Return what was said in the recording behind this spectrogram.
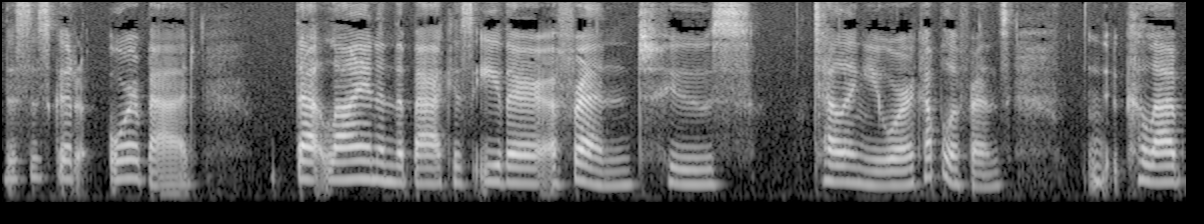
This is good or bad. That lion in the back is either a friend who's telling you, or a couple of friends, collab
